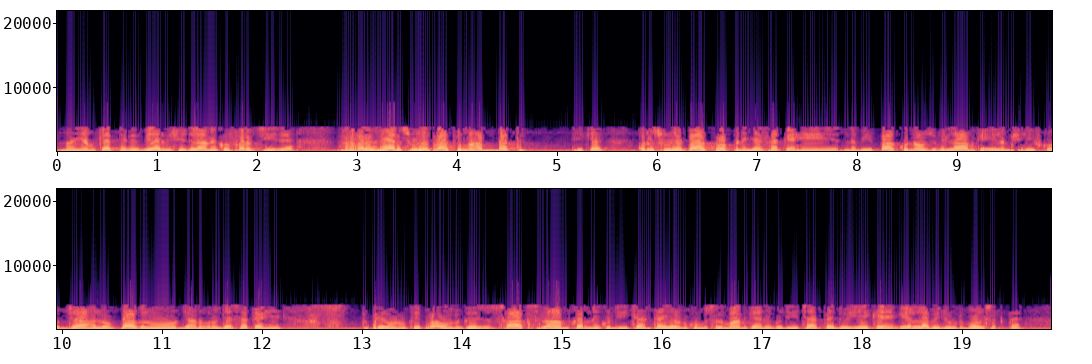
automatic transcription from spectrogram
نہ ہی ہم کہتے ہیں کہ گیارہویں شیف دلانے کو فرض چیز ہے۔ فرض ہے رسول پاک کی محبت، ٹھیک ہے؟ اور رسول پاک کو اپنے جیسا کہیں، نبی پاک کو نوزب اللہ آپ کے علم شریف کو جاہلوں، پاگلوں اور جانوروں جیسا کہیں، تو پھر ان کے ان کے ساتھ سلام کرنے کو جی چاہتا ہے یا ان کو مسلمان کہنے کو جی چاہتا ہے جو یہ کہیں کہ اللہ بھی جھوٹ بول سکتا ہے؟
